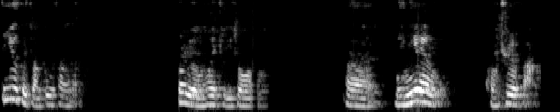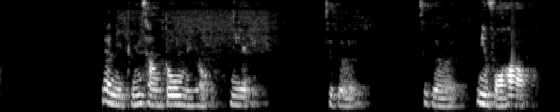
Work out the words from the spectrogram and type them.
第二个角度上呢，都有人会提出。呃，你念孔雀法，那你平常都没有念这个这个念佛号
